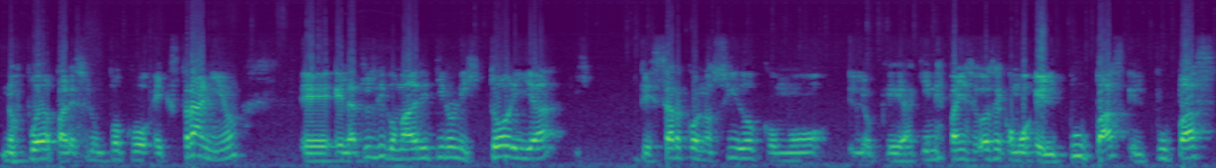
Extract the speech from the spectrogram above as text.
nos puede parecer un poco extraño. Eh, el Atlético Madrid tiene una historia de ser conocido como lo que aquí en España se conoce como el Pupas. El Pupas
